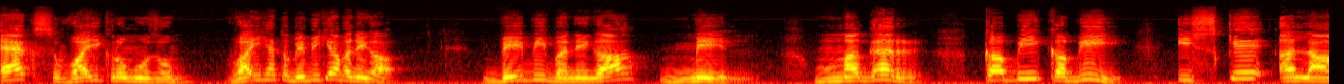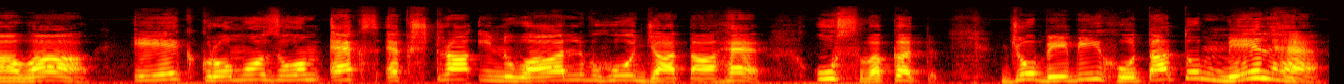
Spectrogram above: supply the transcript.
X, Y chromosome Y है तो बेबी क्या बनेगा? बेबी बनेगा मेल। मगर कभी कभी इसके अलावा एक क्रोमोजोम एक्स एक्स्ट्रा इन्वॉल्व हो जाता है। उस वक्त जो बेबी होता तो मेल है,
